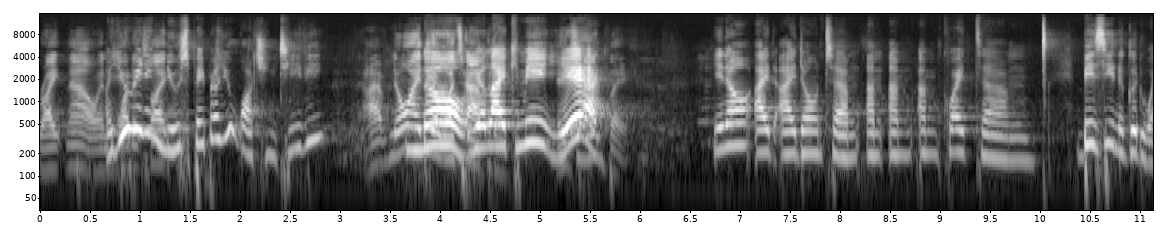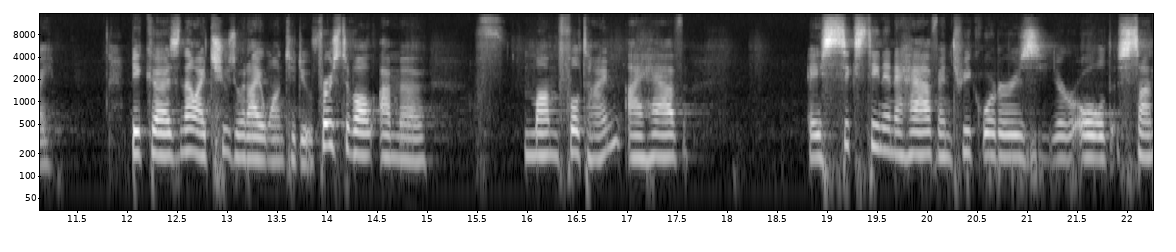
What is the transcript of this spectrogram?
right now. And Are you what it's reading like. newspaper? Are you watching TV? I have no idea no, what's happening. you're like me. Yeah. Exactly. You know, I, I don't, um, I'm, I'm, I'm quite um, busy in a good way because now I choose what I want to do. First of all, I'm a f- mom full time. I have a 16 and a half and three quarters year old son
